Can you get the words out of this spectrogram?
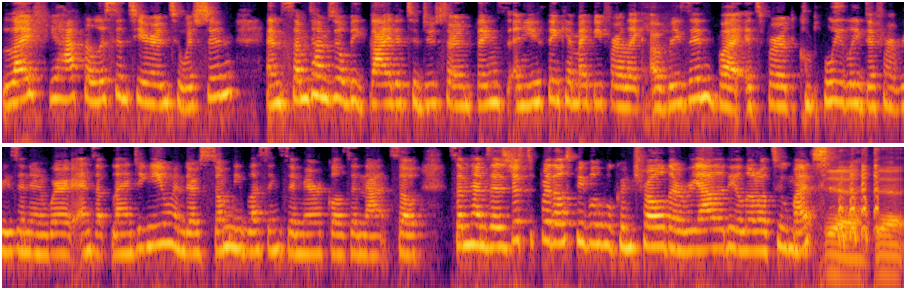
life, you have to listen to your intuition. And sometimes you'll be guided to do certain things and you think it might be for like a reason, but it's for a completely different reason and where it ends up landing you. And there's so many blessings and miracles in that. So sometimes it's just for those people who control their reality a little too much. yeah, yeah,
